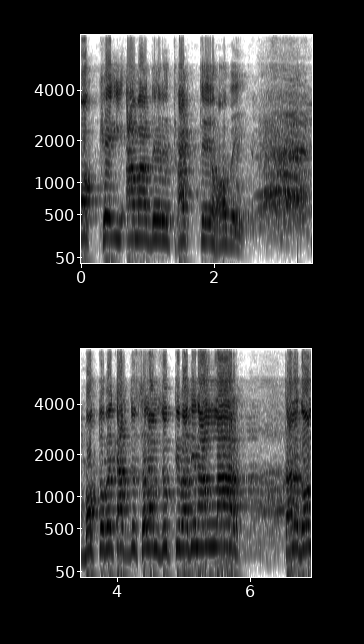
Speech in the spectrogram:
পক্ষেই আমাদের থাকতে হবে। বক্তব্যে কি আব্দুল সালাম যুক্তিবাদী আল্লাহর? তাহলে দল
